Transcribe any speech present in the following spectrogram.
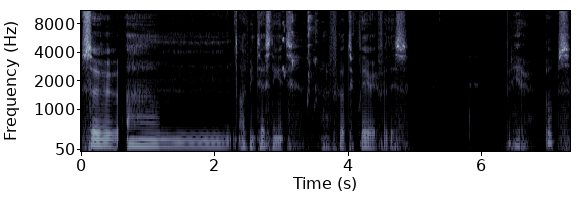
so um, I've been testing it. I forgot to clear it for this video. Oops.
